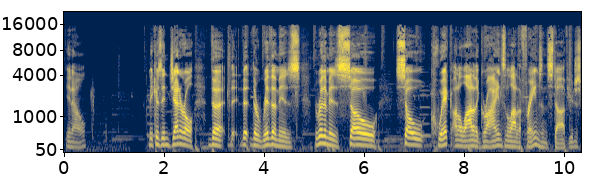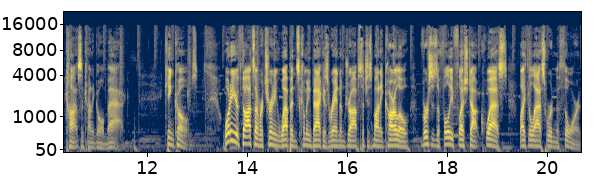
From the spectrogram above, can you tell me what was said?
You know? Because in general, the the, the, the rhythm is the rhythm is so so quick on a lot of the grinds and a lot of the frames and stuff. You're just constantly kind of going back. King Combs. What are your thoughts on returning weapons coming back as random drops, such as Monte Carlo, versus a fully fleshed out quest like The Last Word in the Thorn?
